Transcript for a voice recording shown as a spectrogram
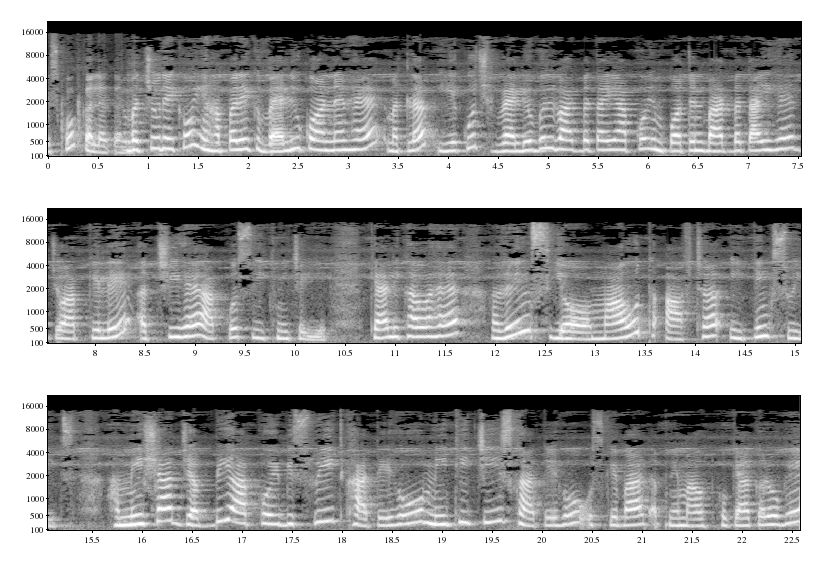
इसको कलर करना तो बच्चों देखो, यहाँ पर एक वैल्यू कॉर्नर है. मतलब ये कुछ वैल्यूबल बात बताई आपको इम्पोर्टेंट बात बताई है, जो आपके लिए अच्छी है, आपको सीखनी चाहिए. क्या लिखा हुआ है? Rinse your mouth after eating sweets हमेशा जब भी आप कोई भी स्वीट खाते हो, मीठी चीज़ खाते हो, उसके बाद अपने माउथ को क्या करोगे?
